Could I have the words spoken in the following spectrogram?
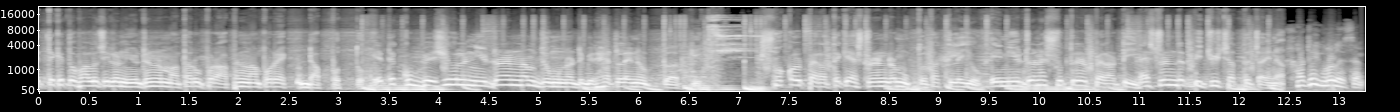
এর থেকে তো ভালো ছিল নিউটনের মাথার উপর আপেল না পড়ে এক ডাব পড়তো এতে খুব বেশি হলে নিউটনের নাম যমুনা টিভির হেডলাইনে উঠতো আর কি। সকল প্যারা থেকে স্টুডেন্টরা মুক্ত থাকলেও এই নিউটনের সূত্রের প্যারাটি স্টুডেন্টদের পিছুই ছাড়তে চায় না। সঠিক বলেছেন।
